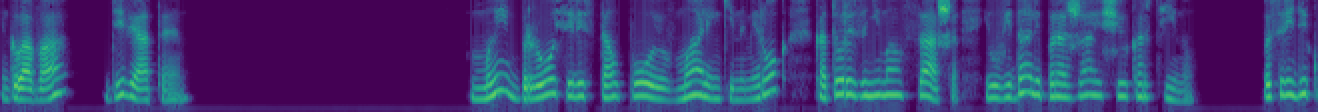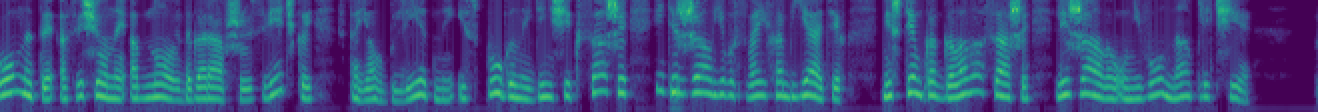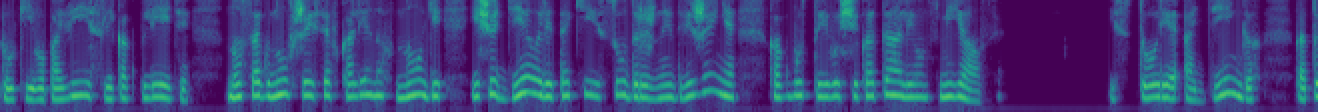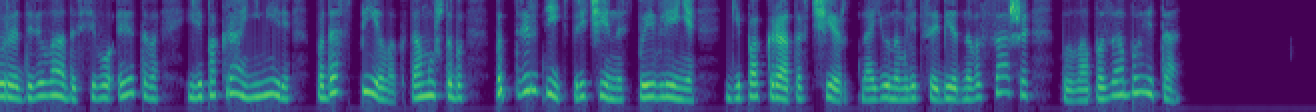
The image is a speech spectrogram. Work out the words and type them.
Глава девятая Мы бросились толпою в маленький номерок, который занимал Саша, и увидали поражающую картину. Посреди комнаты, освещенной одною догоравшую свечкой, стоял бледный, испуганный денщик Саши и держал его в своих объятиях, меж тем, как голова Саши лежала у него на плече. Руки его повисли, как плети, но согнувшиеся в коленах ноги еще делали такие судорожные движения, как будто его щекотали, и он смеялся. История о деньгах, которая довела до всего этого, или, по крайней мере, подоспела к тому, чтобы подтвердить причинность появления Гиппократов черт на юном лице бедного Саши, была позабыта.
